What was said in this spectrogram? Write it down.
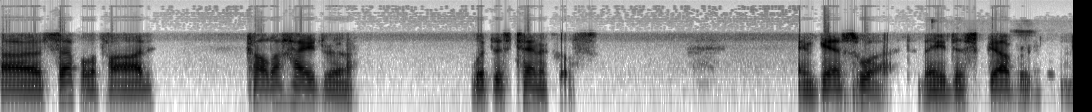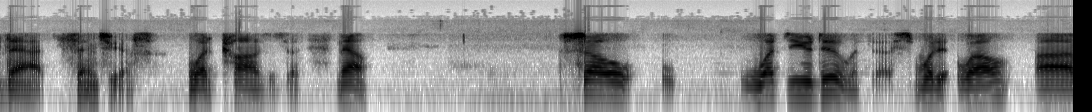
uh, cephalopod called a hydra with its tentacles. And guess what? They discovered that sentience. What causes it? Now, so what do you do with this? What, well, uh,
